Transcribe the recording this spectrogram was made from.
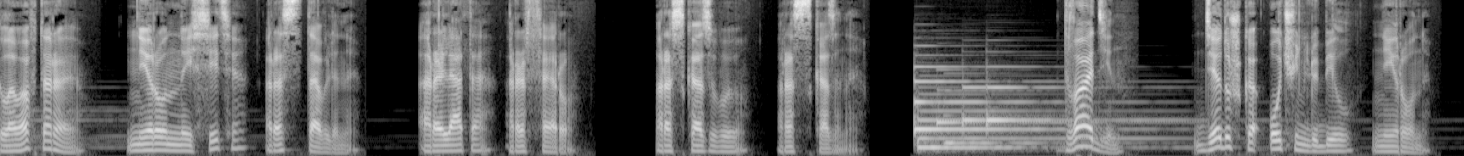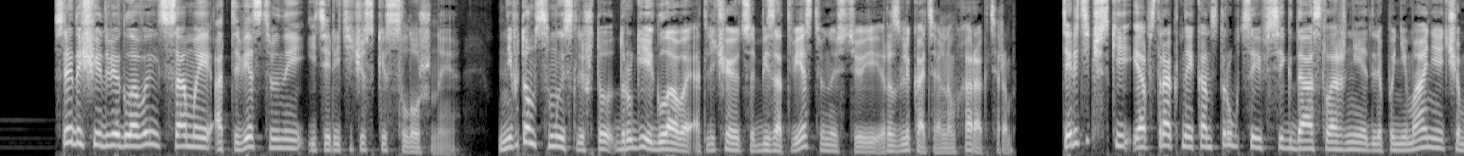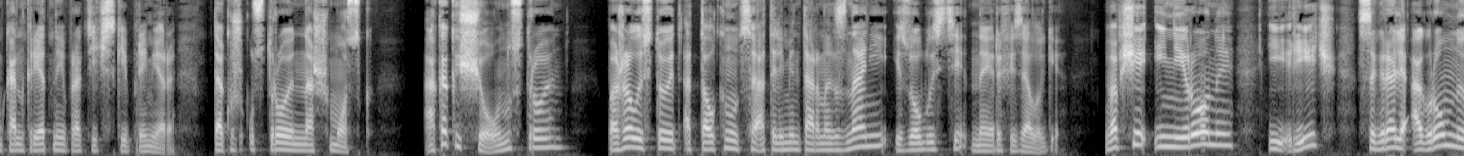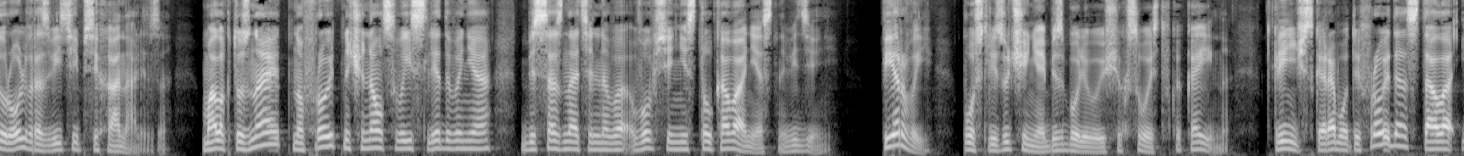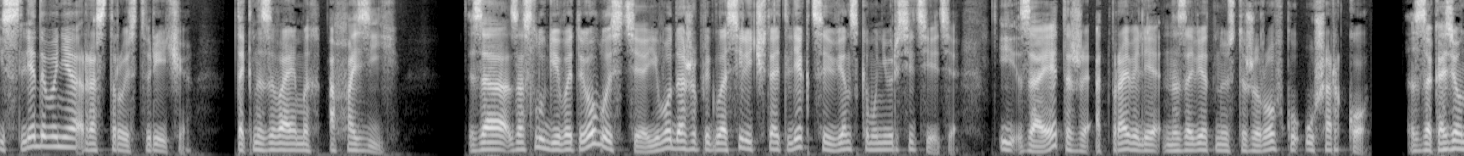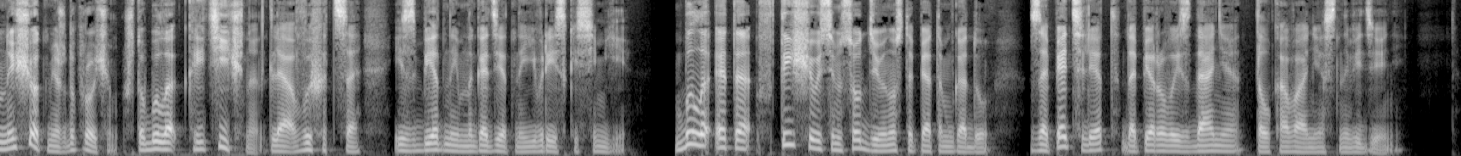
Глава вторая. Нейронные сети расставлены. Релята реферу. Рассказываю рассказанное. 2.1. Дедушка очень любил нейроны. Следующие две главы самые ответственные и теоретически сложные. Не в том смысле, что другие главы отличаются безответственностью и развлекательным характером. Теоретические и абстрактные конструкции всегда сложнее для понимания, чем конкретные практические примеры. Так уж устроен наш мозг. А как еще он устроен? Пожалуй, стоит оттолкнуться от элементарных знаний из области нейрофизиологии. Вообще и нейроны, и речь сыграли огромную роль в развитии психоанализа. Мало кто знает, но Фройд начинал свои исследования бессознательного вовсе не с толкования сновидений. Первый, после изучения обезболивающих свойств кокаина, клинической работой Фройда стало исследование расстройств речи, так называемых афазий. За заслуги в этой области его даже пригласили читать лекции в Венском университете, и за это же отправили на заветную стажировку у Шарко, за казенный счет, между прочим, что было критично для выходца из бедной многодетной еврейской семьи. Было это в 1895 году, за пять лет до первого издания «Толкования сновидений».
